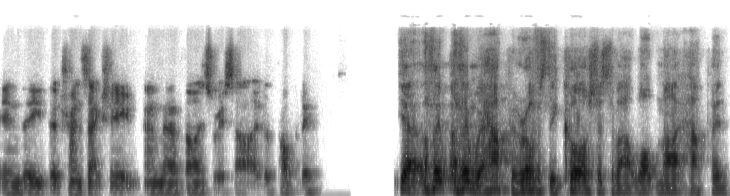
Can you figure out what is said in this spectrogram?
in the, the transaction and advisory side of property. Yeah, I think I think we're happy. We're obviously cautious about what might happen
